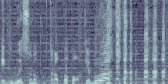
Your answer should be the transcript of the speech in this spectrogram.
e due sono purtroppo poche.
